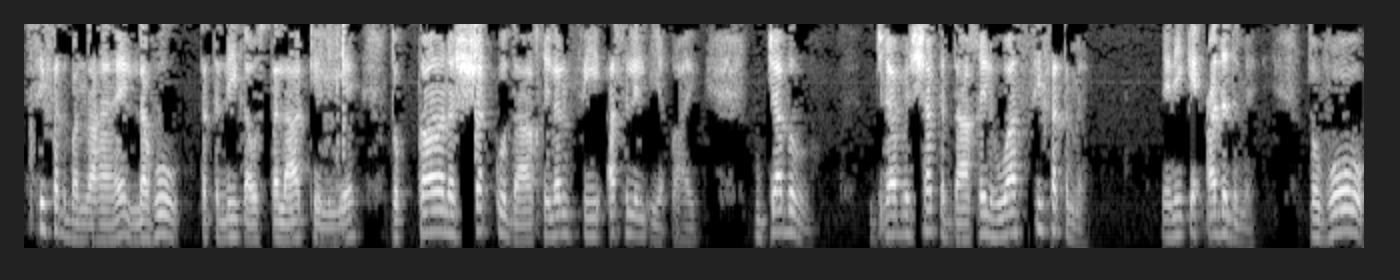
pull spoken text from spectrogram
صفت بن رہا ہے لہو، تتلی کا اس طلاق کے لیے۔ تو کان شک داخل فی اصل جب جب شک داخل ہوا صفت میں یعنی کہ عدد میں، تو وہ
